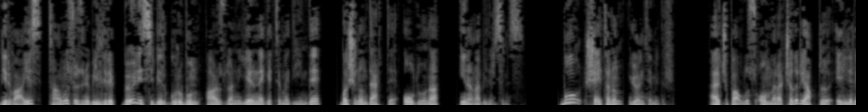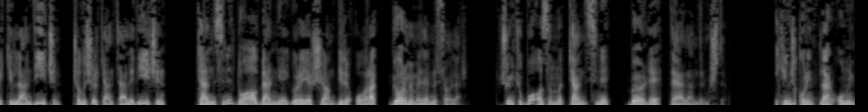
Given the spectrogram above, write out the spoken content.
Bir vaiz Tanrı sözünü bildirip böylesi bir grubun arzularını yerine getirmediğinde başının dertte olduğuna inanabilirsiniz. Bu şeytanın yöntemidir. Elçi Pavlus onlara çadır yaptığı elleri kirlendiği için, çalışırken terlediği için kendisini doğal benliğe göre yaşayan biri olarak görmemelerini söyler. Çünkü bu azınlık kendisini böyle değerlendirmişti. 2. Korintiler 10.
